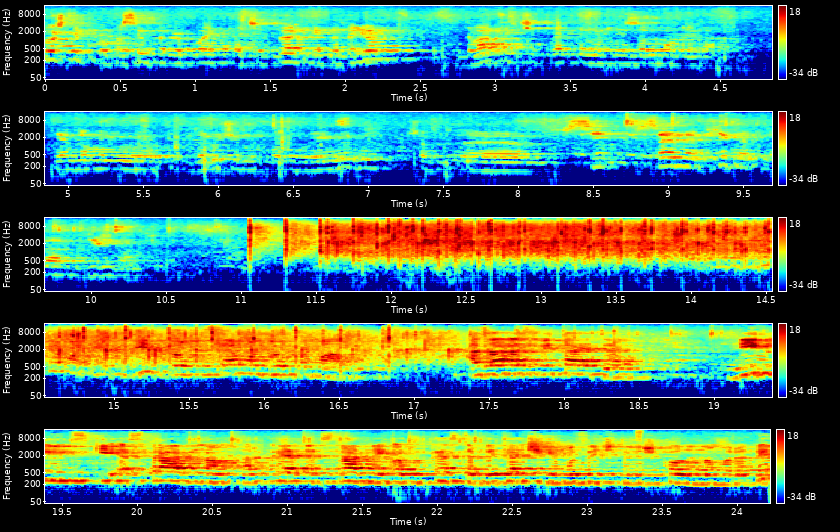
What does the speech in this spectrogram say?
кошти попросив перерахувати на 4-й батальйон, 24-й механізована бригада. Я думаю, доручимо фонду воєводу, щоб е, всі, все необхідне туди дійшло. А зараз вітайте Рівненський естрадно, естрадний оркестр дитячої музичної школи номер 1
